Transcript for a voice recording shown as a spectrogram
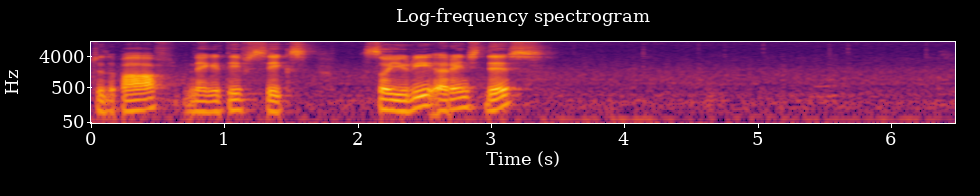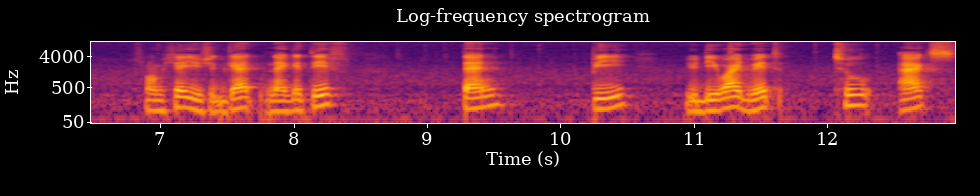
to the power of negative 6 so you rearrange this. From here you should get negative 10p you divide with 2x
